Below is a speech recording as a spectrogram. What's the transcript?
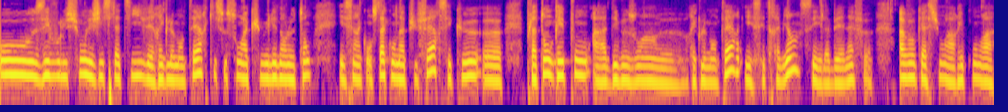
aux évolutions législatives et réglementaires qui se sont accumulées dans le temps. Et c'est un constat qu'on a pu faire, c'est que euh, Platon répond à des besoins euh, réglementaires, et c'est très bien, c'est la BNF euh, a vocation à répondre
